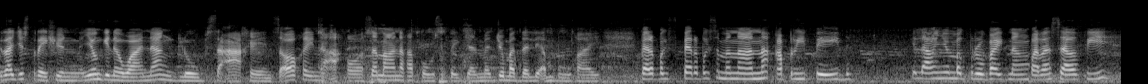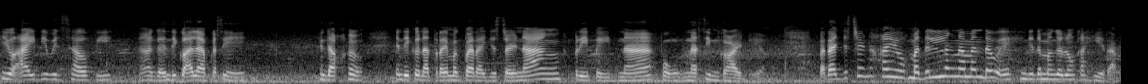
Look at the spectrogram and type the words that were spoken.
registration yung ginawa ng Globe sa akin. So, okay na ako. Sa mga naka-postpaid dyan, medyo madali ang buhay. Pero pag, pero pag sa mga naka-prepaid, kailangan nyo mag-provide ng parang selfie, yung ID with selfie. Uh, hindi ko alam kasi hindi ako hindi ko na try magpa-register ng prepaid na phone na SIM card. Pa-register na kayo. Madali lang naman daw eh. Hindi naman ganoon kahirap.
